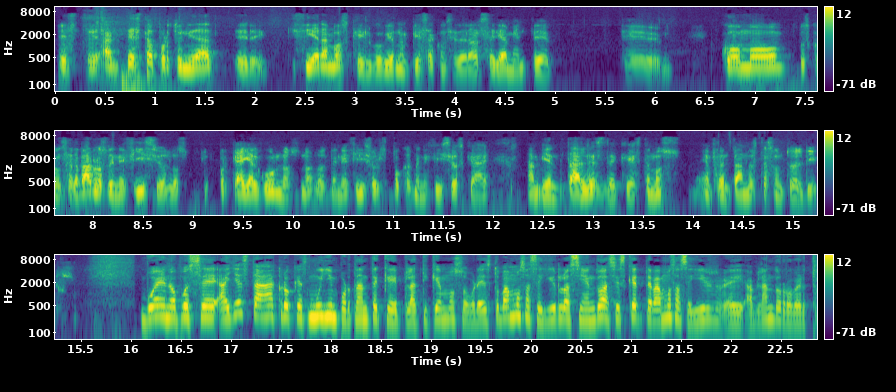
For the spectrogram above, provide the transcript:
este, ante esta oportunidad, eh, quisiéramos que el gobierno empiece a considerar seriamente eh, cómo pues, conservar los beneficios, los, porque hay algunos, ¿no? Los beneficios, los pocos beneficios que hay ambientales de que estemos enfrentando este asunto del virus. Bueno, pues eh, ahí está. Creo que es muy importante que platiquemos sobre esto. Vamos a seguirlo haciendo, así es que te vamos a seguir eh, hablando, Roberto.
